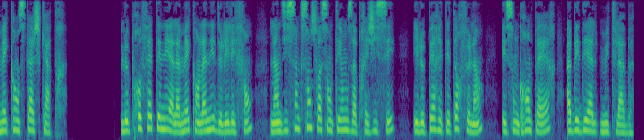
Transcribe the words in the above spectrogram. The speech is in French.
Mecque en stage 4. Le prophète est né à la Mecque en l'année de l'éléphant, lundi 571 après JC, et le père était orphelin, et son grand-père, Abédé al-Mutlab.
